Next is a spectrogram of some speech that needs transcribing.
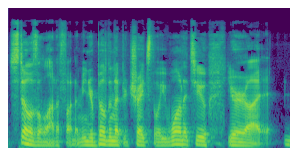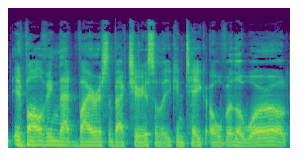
still is a lot of fun. I mean, you're building up your traits the way you want it to. You're uh, evolving that virus and bacteria so that you can take over the world.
